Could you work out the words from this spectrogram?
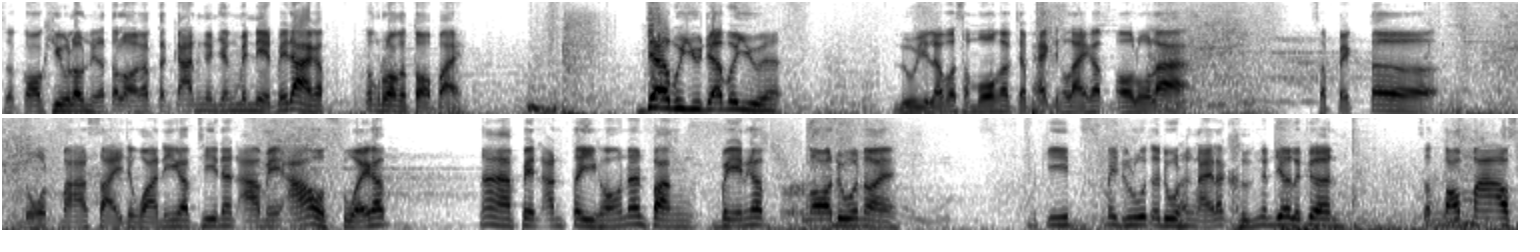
สกอร์คิวเราเหนือตลอดครับ แต่การเงินยังเมนเนจไม่ได้ครับ ต้องรอกันต่อไป WW ฮะรู้อยู่แล้วว่าสโมองครับจะแพ็กอย่างไรครับออโรล่าสเปกเตอร์ โดดมาใส่จังหวะนี้ครับที่นั่นอาเมเอ้าสวยครับ น่าเป็นอันตีของนั่นฝั่งเบนครับ รอดูหน่อย เมื่อกี้ไม่รู้จะดูทางไหนแล้วขึงกันเยอะเหลือเกิน สตอมมาเอาส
